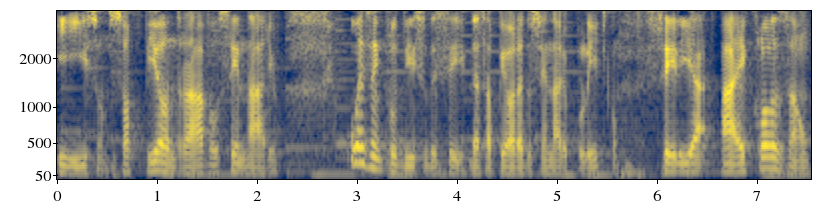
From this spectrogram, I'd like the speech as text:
e isso só piorava o cenário. O exemplo disso, desse, dessa piora do cenário político, seria a eclosão,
